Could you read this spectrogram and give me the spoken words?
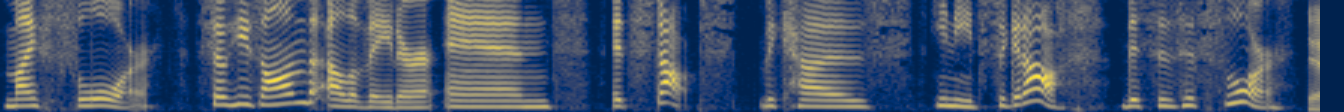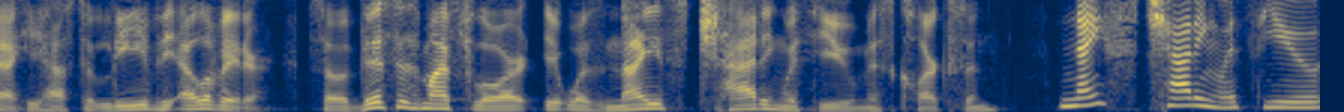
my floor. So he's on the elevator and it stops because he needs to get off. This is his floor. Yeah, he has to leave the elevator. So, this is my floor. It was nice chatting with you, Miss Clarkson. Nice chatting with you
